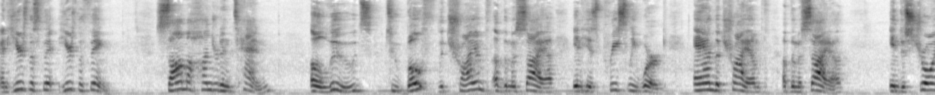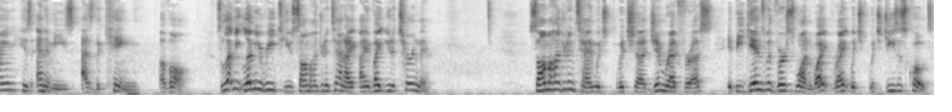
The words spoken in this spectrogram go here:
And here's the, th- here's the thing Psalm 110 alludes to both the triumph of the Messiah in his priestly work and the triumph of the Messiah in destroying his enemies as the king of all. So let me let me read to you Psalm 110. I, I invite you to turn there. Psalm 110, which which uh, Jim read for us, it begins with verse 1, right, right, which which Jesus quotes.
